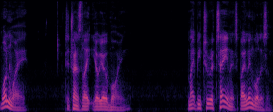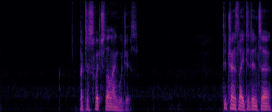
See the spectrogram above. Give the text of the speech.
One way to translate yo-yo boing might be to retain its bilingualism, but to switch the languages. To translate it into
